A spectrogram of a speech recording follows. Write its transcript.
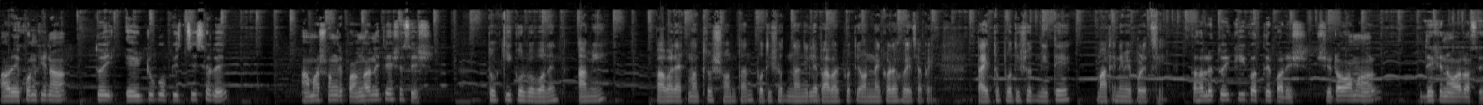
আর এখন কি না তুই এইটুকু পিচ্ছি ছেলে আমার সঙ্গে পাঙ্গা নিতে এসেছিস? তো কি করব বলেন? আমি বাবার একমাত্র সন্তান প্রতিশোধ না নিলে বাবার প্রতি অন্যায় করা হয়ে যাবে। তাই তো প্রতিশোধ নিতে মাঠে নেমে পড়েছি। তাহলে তুই কি করতে পারিস? সেটাও আমার দেখে নেওয়ার আছে।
